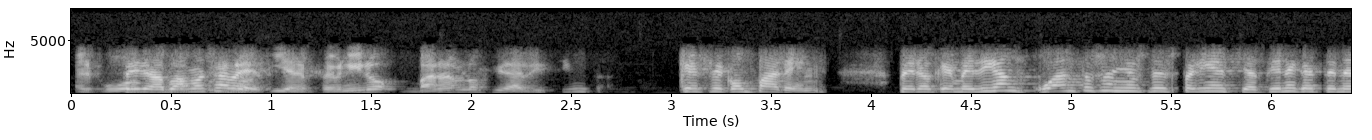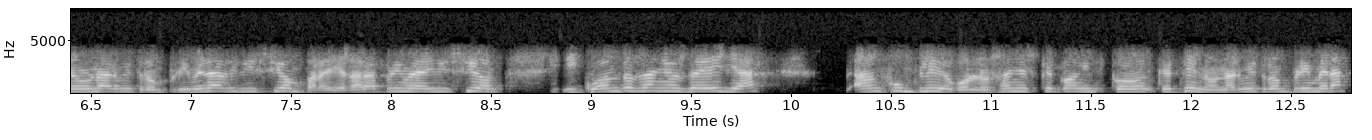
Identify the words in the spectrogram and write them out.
el fútbol masculino y el femenino van a velocidades distintas. Que se comparen, pero que me digan cuántos años de experiencia tiene que tener un árbitro en primera división para llegar a primera división y cuántos años de ellas han cumplido con los años que, que tiene un árbitro en primera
